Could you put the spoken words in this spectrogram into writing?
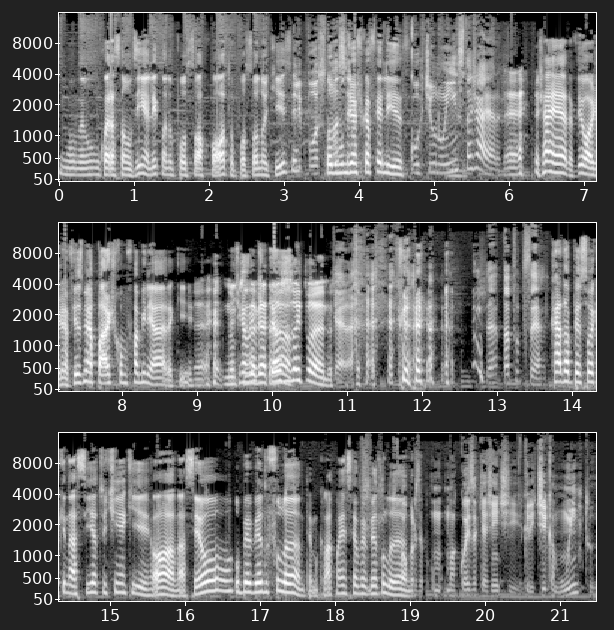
um, um coraçãozinho ali quando postou a foto, postou a notícia, Ele postou, todo mundo já fica feliz. curtiu no Insta, já era. É, Já era, viu? Ó, já fiz minha parte como familiar aqui. é, não precisa ver até os não. 18 anos. Tá tudo certo. Cada pessoa que nascia, tu tinha que, ó, nasceu o bebê do fulano, temos que lá conhecer o bebê do Ó, fulano. por exemplo, uma- coisa que a gente critica muito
